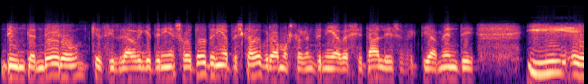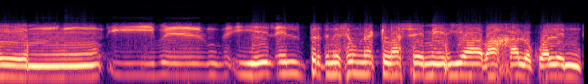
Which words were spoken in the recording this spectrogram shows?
de un tendero, que decir, de alguien que tenía, sobre todo tenía pescado, pero vamos, también tenía vegetales, efectivamente, y em, y, eh, él, pertenece a una clase media baja, lo cual en,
